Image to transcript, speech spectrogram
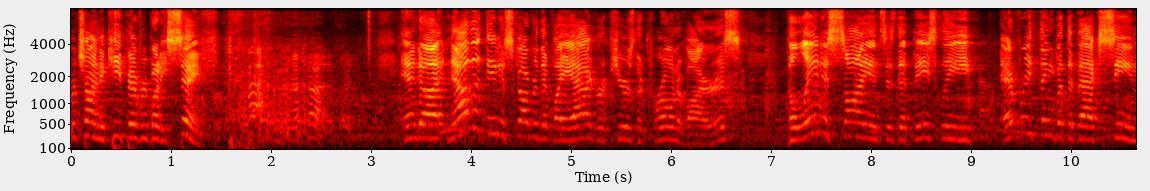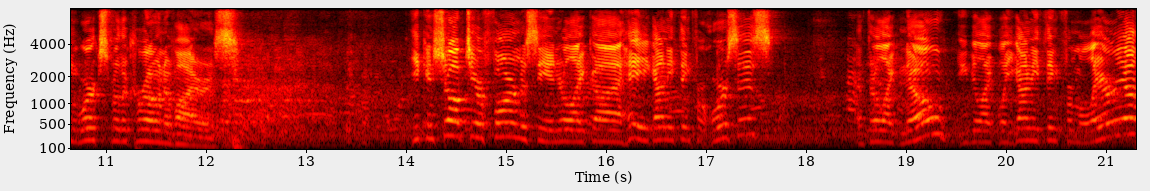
We're trying to keep everybody safe. And uh, now that they discovered that Viagra cures the coronavirus, the latest science is that basically everything but the vaccine works for the coronavirus. You can show up to your pharmacy and you're like, uh, hey, you got anything for horses? And if they're like, no, you can be like, well, you got anything for malaria?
